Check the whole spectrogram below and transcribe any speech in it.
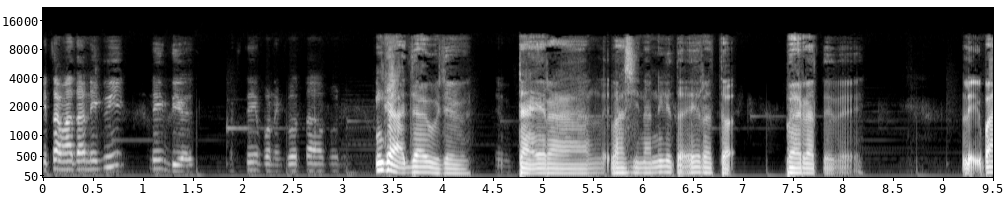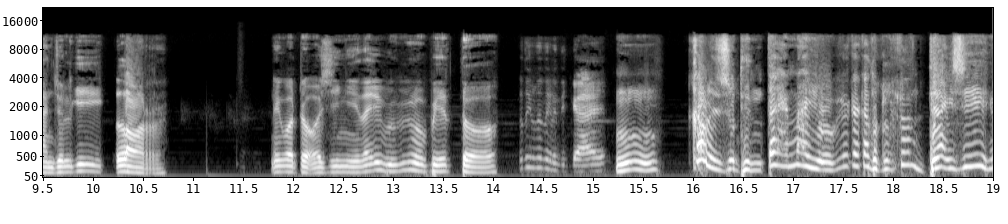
kecamatan iki ning dia pasti ning kota ning Enggak jauh jauh. Daerah Pasinan iki daerah tok barat itu. Lek Panjul ki lor. Ning wadah osingi tapi ibu beda. ngerti ngerti ngerti kae Heeh. Kalau iso dintena yo kakak dok kendai sih.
